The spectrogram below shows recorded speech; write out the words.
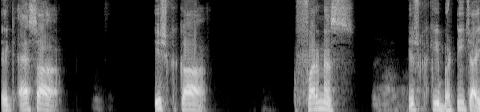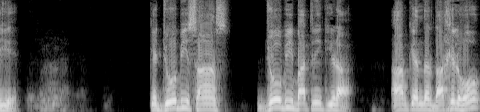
ایک ایسا عشق کا فرنس، عشق کی بھٹی چاہیے کہ جو بھی سانس، جو بھی باطنی کیڑا آپ کے اندر داخل ہو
